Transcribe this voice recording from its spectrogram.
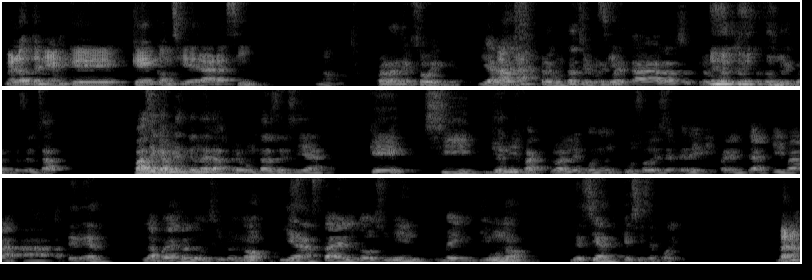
me lo tenían que, que considerar así. No. Fue el anexo 20 y a las preguntas y a las preguntas y respuestas frecuentes del SAT. Básicamente una de las preguntas decía que si yo en mi factura le ponía un uso de CFD diferente al que iba a, tener, la podía hacer deducible o no, y hasta el 2021 decían que sí se podía. Bueno,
